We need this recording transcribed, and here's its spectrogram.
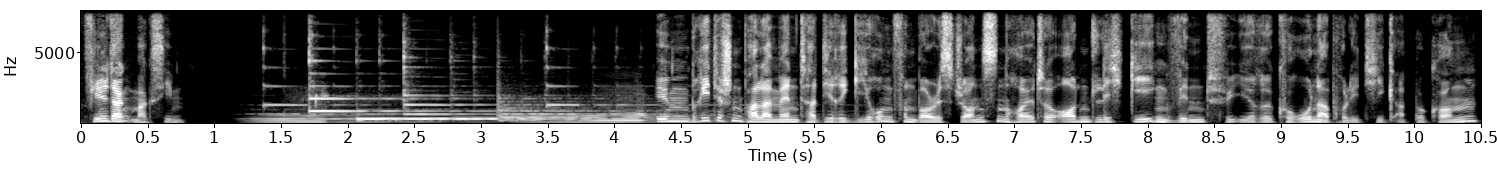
Vielen Dank, Maxim. Im britischen Parlament hat die Regierung von Boris Johnson heute ordentlich Gegenwind für ihre Corona-Politik abbekommen.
